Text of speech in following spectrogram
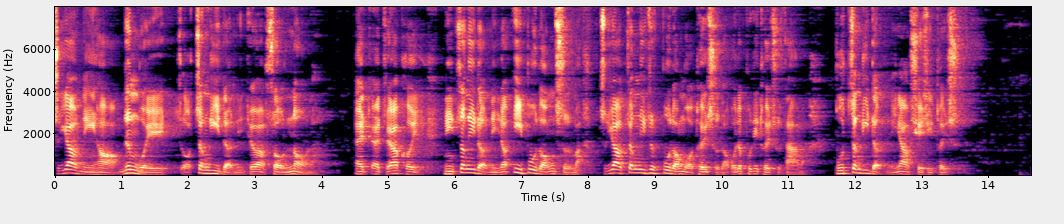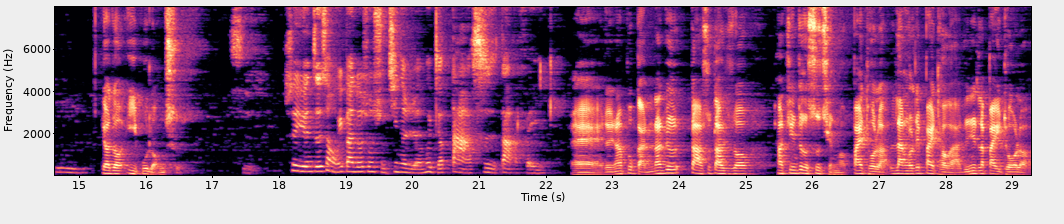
只要你哈、认为有正义的，你就要说 no 了。哎哎，只要可以，你正义的，你的义不容辞嘛。只要正义就不容我推辞的，我就不去推辞他嘛。不正义的，你要学习推辞，嗯，叫做义不容辞。是所以原则上，我一般都说属金的人会比较大是大非。哎，对，他不敢，那就大是大就说他今这个事情哦，拜托了，让我的拜托啊，人家来拜托了，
